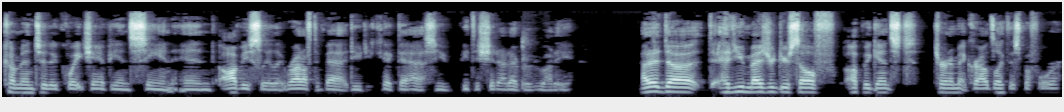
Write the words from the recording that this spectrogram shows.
come into the Quake Champions scene, and obviously, like right off the bat, dude, you kicked ass. You beat the shit out of everybody. How did uh had you measured yourself up against tournament crowds like this before?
